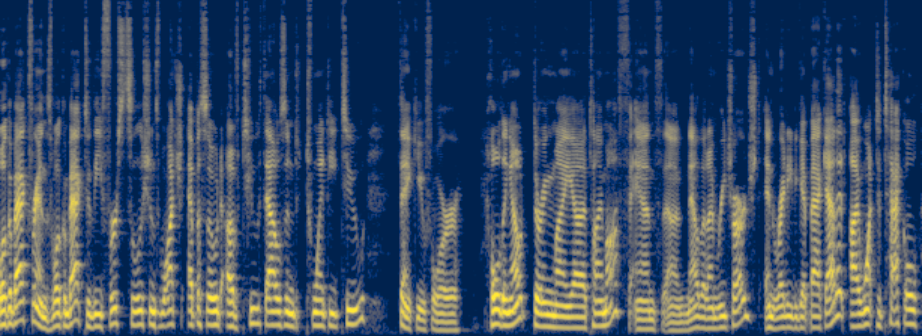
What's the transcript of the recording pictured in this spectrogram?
Welcome back, friends. Welcome back to the first Solutions Watch episode of 2022. Thank you for holding out during my uh, time off, and uh, now that I'm recharged and ready to get back at it, I want to tackle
